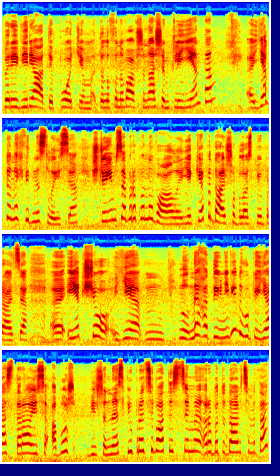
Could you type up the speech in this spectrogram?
перевіряти потім, телефонувавши нашим клієнтам, е, як до них віднеслися, що їм запропонували, яке подальша була співпраця. Е, І якщо є ну, негативні відгуки, я стараюся або ж більше не співпрацювати з цими роботодавцями, так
